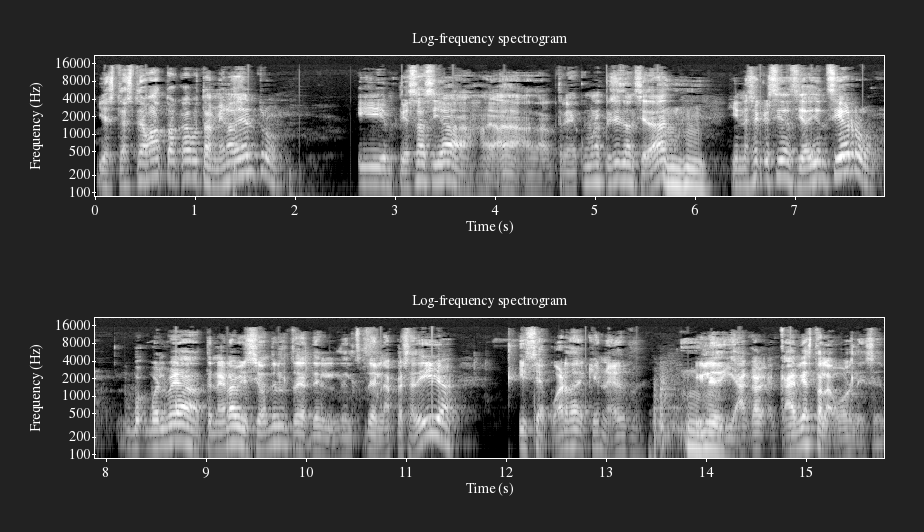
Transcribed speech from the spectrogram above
Y está este vato acá pues, también adentro. Y empieza así a, a- a tener como una crisis de ansiedad. Y en esa crisis de ansiedad y encierro, vu- vuelve a tener la visión del- de, del- del- de la pesadilla. Y se acuerda de quién es, güey. Y le ya ca- cambia hasta la voz, le dice,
